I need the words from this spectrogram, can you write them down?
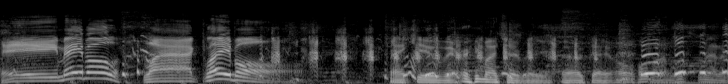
Hey, Mabel, Black Label. Thank you very much, everybody. Okay. Oh, hold on. What's the matter?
